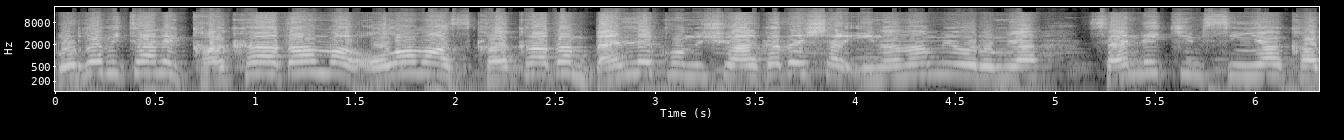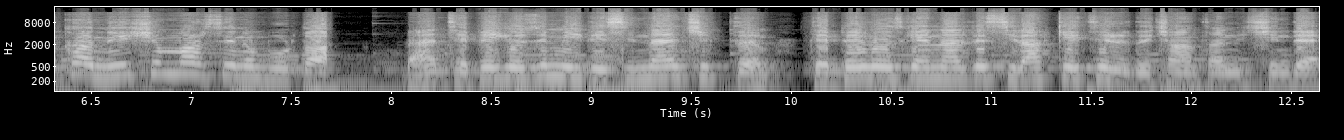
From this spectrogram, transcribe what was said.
burada bir tane kaka adam var olamaz kaka adam benle konuşuyor arkadaşlar inanamıyorum ya. Sen de kimsin ya kaka ne işin var senin burada? Ben Tepegöz'ün midesinden çıktım. Tepegöz genelde silah getirirdi çantanın içinde.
